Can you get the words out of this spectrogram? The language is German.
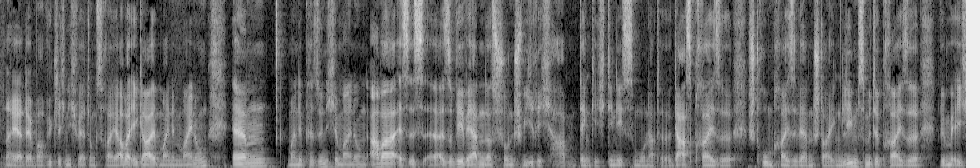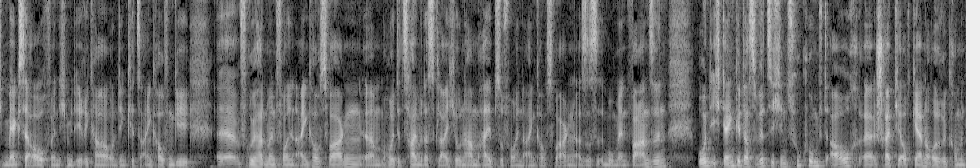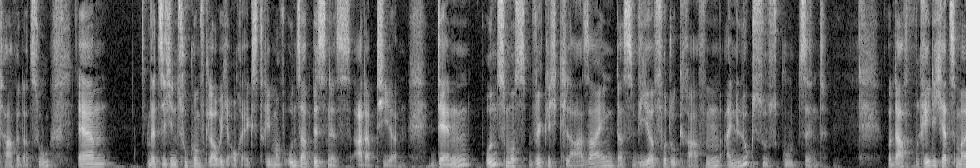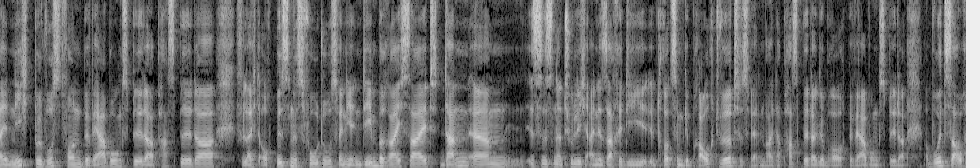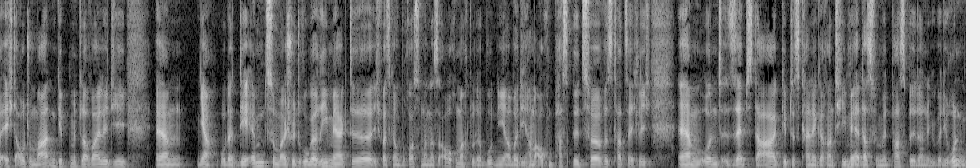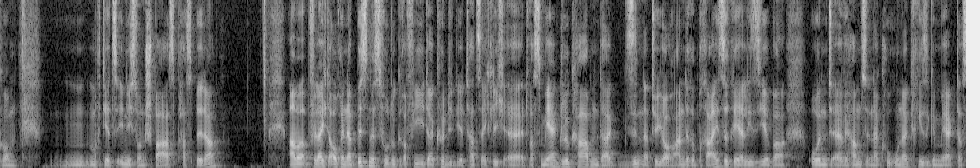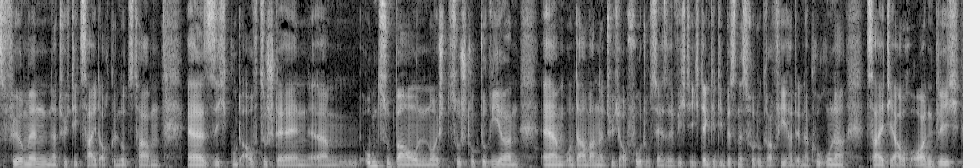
Naja, der war wirklich nicht wertungsfrei. Aber egal, meine Meinung, ähm, meine persönliche Meinung. Aber es ist, äh, also wir werden das schon schwierig haben, denke ich, die nächsten Monate. Gaspreise, Strompreise werden steigen, Lebensmittelpreise. Ich merke es ja auch, wenn ich mit Erika und den Kids einkaufen gehe. Äh, früher hatten wir einen vollen Einkaufswagen. Ähm, heute zahlen wir das Gleiche und haben halb so vollen Einkaufswagen. Also es ist im Moment Wahnsinn. Und ich denke, das wird sich in Zukunft auch, äh, schreibt hier auch gerne eure Kommentare dazu ähm, wird sich in Zukunft, glaube ich, auch extrem auf unser Business adaptieren. Denn uns muss wirklich klar sein, dass wir Fotografen ein Luxusgut sind. Und da rede ich jetzt mal nicht bewusst von Bewerbungsbilder, Passbilder, vielleicht auch Businessfotos. Wenn ihr in dem Bereich seid, dann ähm, ist es natürlich eine Sache, die trotzdem gebraucht wird. Es werden weiter Passbilder gebraucht, Bewerbungsbilder, obwohl es da auch echt Automaten gibt mittlerweile, die ähm, ja, oder DM zum Beispiel, Drogeriemärkte, ich weiß gar nicht, ob Rossmann das auch macht oder Butni, aber die haben auch einen Passbild-Service tatsächlich. Ähm, und selbst da gibt es keine Garantie mehr, dass wir mit Passbildern über die Runden kommen. Macht jetzt eh nicht so einen Spaß, Passbilder. Aber vielleicht auch in der Business-Fotografie, da könntet ihr tatsächlich äh, etwas mehr Glück haben. Da sind natürlich auch andere Preise realisierbar. Und äh, wir haben es in der Corona-Krise gemerkt, dass Firmen natürlich die Zeit auch genutzt haben, äh, sich gut aufzustellen, ähm, umzubauen, neu zu strukturieren. Ähm, und da waren natürlich auch Fotos sehr, sehr wichtig. Ich denke, die Business-Fotografie hat in der Corona-Zeit ja auch ordentlich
